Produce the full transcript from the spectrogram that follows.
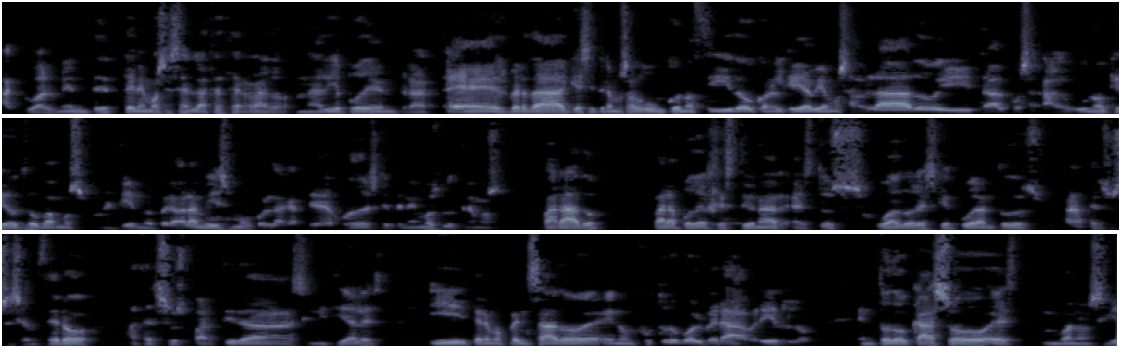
actualmente, tenemos ese enlace cerrado. Nadie puede entrar. Eh, es verdad que si tenemos algún conocido con el que ya habíamos hablado y tal, pues alguno que otro vamos metiendo. Pero ahora mismo, con la cantidad de jugadores que tenemos, lo tenemos parado para poder gestionar a estos jugadores que puedan todos hacer su sesión cero, hacer sus partidas iniciales y tenemos pensado en un futuro volver a abrirlo. En todo caso, bueno, sí,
